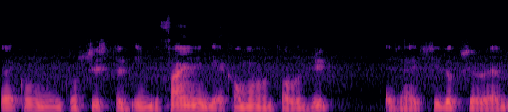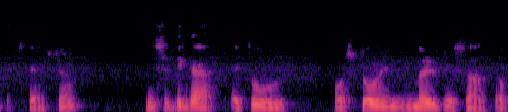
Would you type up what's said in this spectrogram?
consisted in defining a common ontology as a CIDOC CRM extension, in setting up a tool for storing numeric results of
